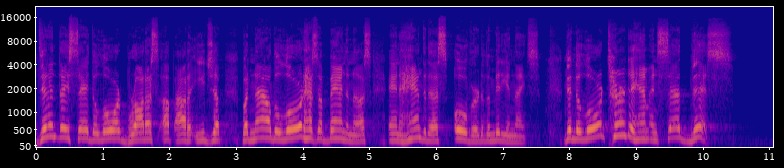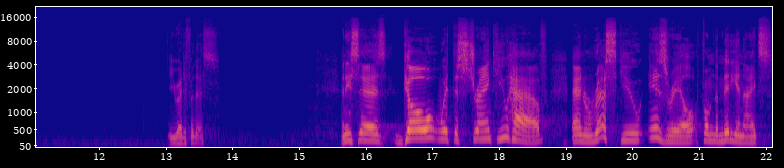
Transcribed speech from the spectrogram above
Didn't they say the Lord brought us up out of Egypt? But now the Lord has abandoned us and handed us over to the Midianites. Then the Lord turned to him and said, This. Are you ready for this? And he says, Go with the strength you have and rescue Israel from the Midianites.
